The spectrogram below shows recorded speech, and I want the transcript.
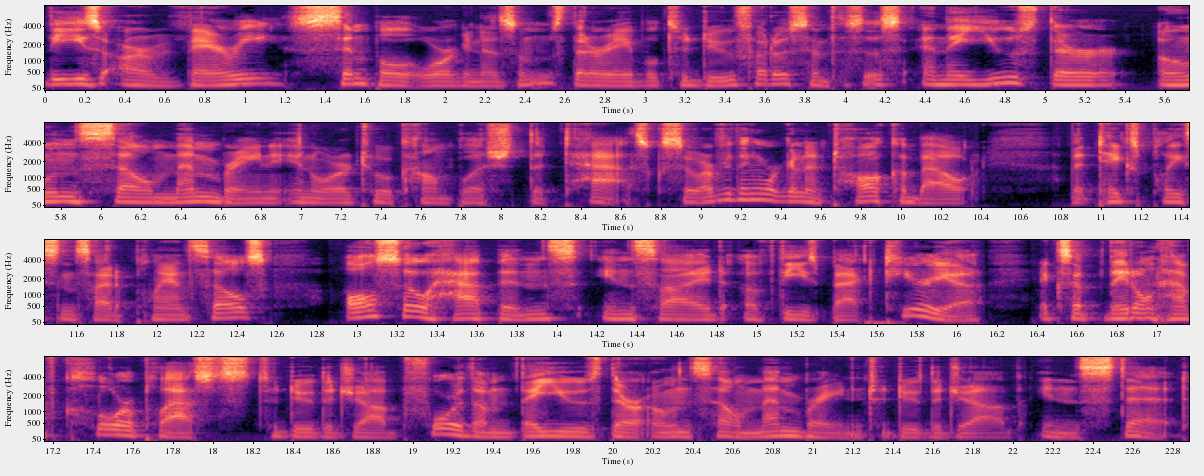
These are very simple organisms that are able to do photosynthesis and they use their own cell membrane in order to accomplish the task. So, everything we're going to talk about that takes place inside of plant cells also happens inside of these bacteria, except they don't have chloroplasts to do the job for them. They use their own cell membrane to do the job instead.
